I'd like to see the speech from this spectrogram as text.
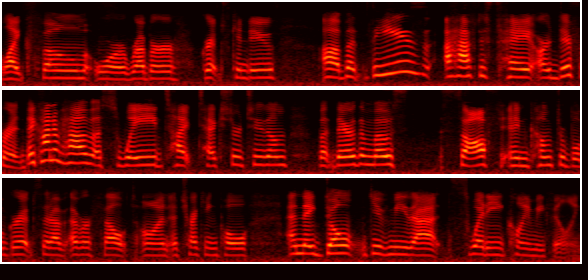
like foam or rubber grips can do. Uh, but these, I have to say, are different. They kind of have a suede type texture to them, but they're the most soft and comfortable grips that I've ever felt on a trekking pole and they don't give me that sweaty, clammy feeling.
